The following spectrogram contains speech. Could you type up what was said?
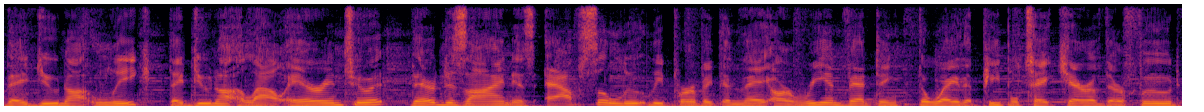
They do not leak, they do not allow air into it. Their design is absolutely perfect and they are reinventing the way that people take care of their food,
